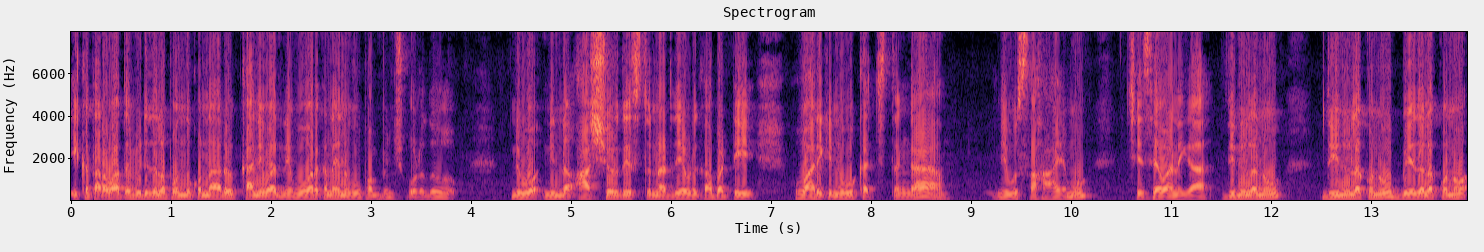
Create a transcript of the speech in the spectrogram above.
ఇక తర్వాత విడుదల పొందుకున్నారు. కానీ వారిని ఊరకనే నువ్వు పంపించకూడదు. నువ్వు నిన్ను ఆశీర్వదిస్తున్నాడు దేవుడు కాబట్టి వారికి నువ్వు ఖచ్చితంగా నువ్వు సహాయము చేసేవానిగా. దీనులను దీనులకును బేదలకును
